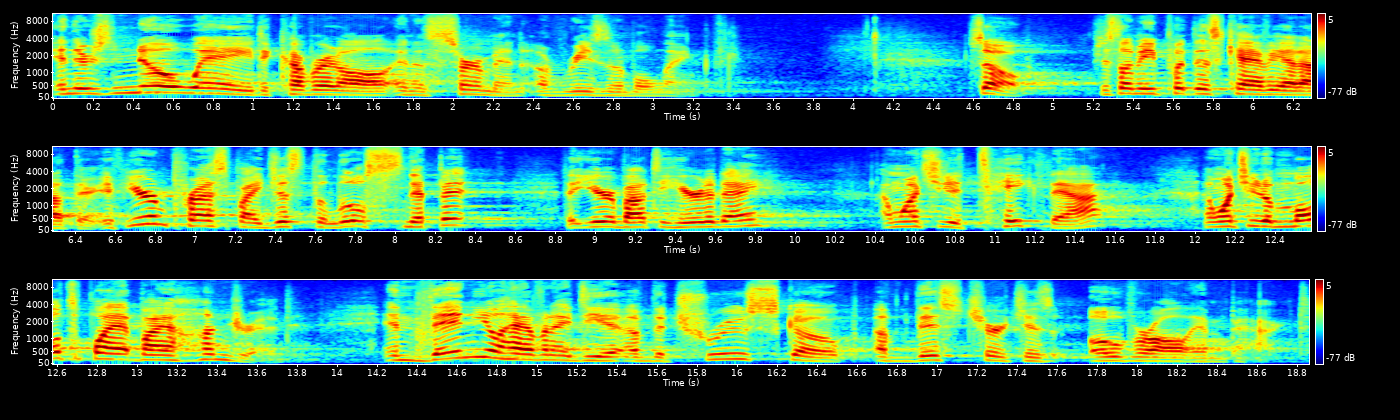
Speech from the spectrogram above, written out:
and there's no way to cover it all in a sermon of reasonable length. So, just let me put this caveat out there. If you're impressed by just the little snippet that you're about to hear today, I want you to take that, I want you to multiply it by 100, and then you'll have an idea of the true scope of this church's overall impact.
